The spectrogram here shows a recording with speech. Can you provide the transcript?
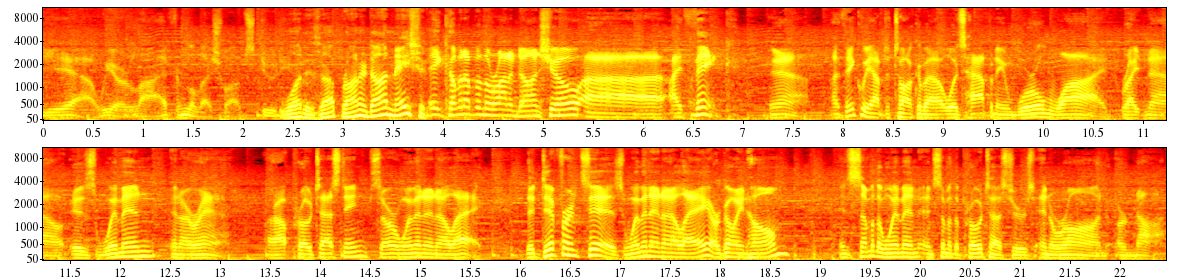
yeah, we are live from the Les Schwab studio. What is up, Ron and Don Nation? Hey, coming up on the Ron and Don Show, uh, I think, yeah, I think we have to talk about what's happening worldwide right now is women in Iran are out protesting, so are women in LA. The difference is women in LA are going home, and some of the women and some of the protesters in Iran are not.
